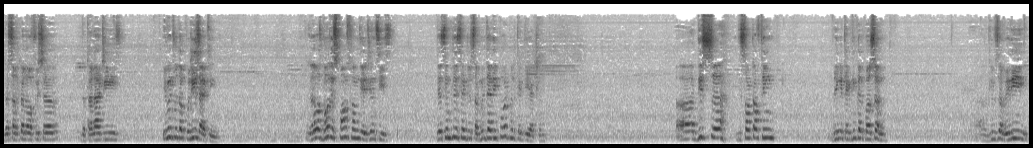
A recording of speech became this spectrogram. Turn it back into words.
the circle officer, the talatis, even to the police I think. There was no response from the agencies. They simply said, you submit the report, we'll take the action. Uh, this, uh, this sort of thing, being a technical person, gives a very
